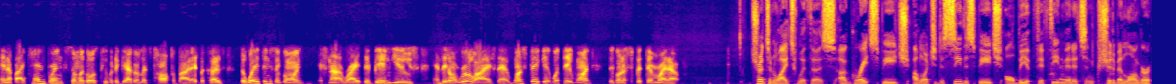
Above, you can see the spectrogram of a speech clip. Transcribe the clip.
And if I can bring some of those people together, let's talk about it because the way things are going, it's not right. They're being used, and they don't realize that once they get what they want, they're going to spit them right out. Trenton White's with us. A great speech. I want you to see the speech, albeit 15 minutes and should have been longer.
